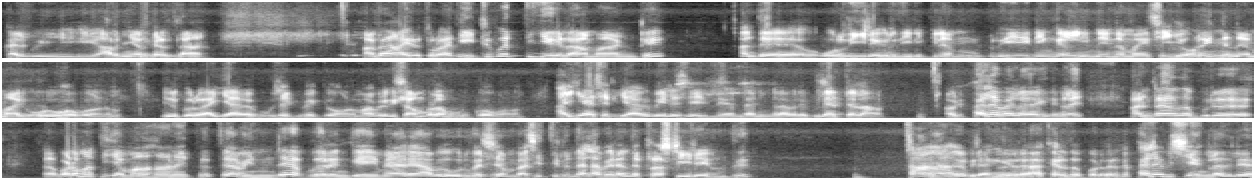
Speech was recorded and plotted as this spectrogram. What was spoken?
கல்வி அறிஞர்கள் தான். அவன் ஆயிரத்தி தொள்ளாயிரத்தி இருபத்தி ஏழாம் ஆண்டு அந்த உறுதியில் எழுதியிருக்கிறோம் இப்படி நீங்கள் இன்னென்ன மாதிரி செய்யணும் இன்னென்ன மாதிரி ஒழுக வேணும் இதுக்கு ஒரு ஐயாவை பூசைக்கு வைக்க வேணும் அவருக்கு சம்பளம் கொடுக்க வேணும் ஐயா சரியாக வேலை செய்யலையா நீங்கள் அவரை விலட்டலாம் அப்படி பல பல இதுகளை அன்றாதபுர வடமத்திய மாகாணத்தை தவிர்ந்த வேற எங்கேயும் யாரையாவது ஒரு வருஷம் வசித்திருந்தால் அவர் அந்த ட்ரஸ்டியில இருந்து தானாக விளங்கியவராக கருதப்படுறாரு. பல விஷயங்கள் அதுல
